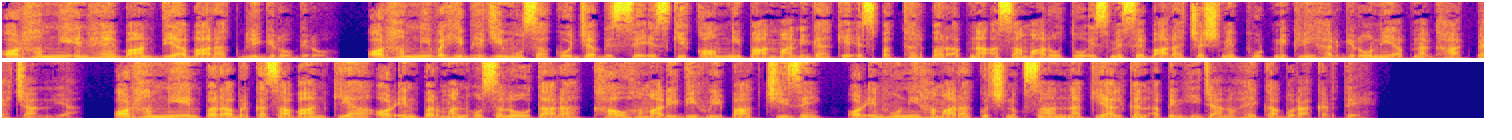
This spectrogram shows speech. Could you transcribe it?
اور ہم نے انہیں بانٹ دیا بارہ قبلی گرو گرو۔ اور ہم نے وہی بھیجی موسا کو جب اس سے اس کی قوم نی پان مانے گا کہ اس پتھر پر اپنا اسا مارو تو اس میں سے بارہ چشمے پھوٹ نکلی ہر گرو نے اپنا گھاٹ پہچان لیا۔ اور ہم نے ان پر ابر کا سابان کیا اور ان پر من و سلو اتارا، کھاؤ ہماری دی ہوئی پاک چیزیں اور انہوں نے ہمارا کچھ نقصان نہ کیا، لکن اپن ہی جانو ہے کا برا کرتے۔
